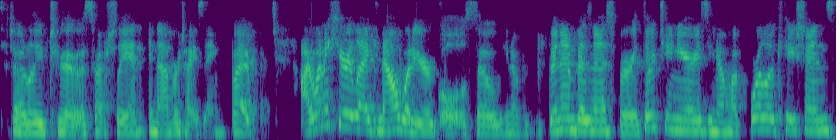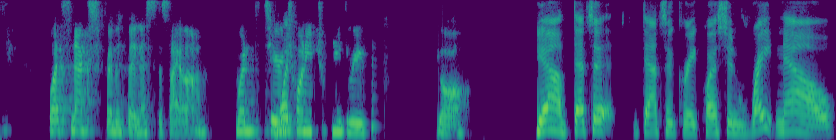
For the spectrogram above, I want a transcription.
It's totally true especially in, in advertising. But i want to hear like now what are your goals? So you know you've been in business for 13 years you now have four locations. What's next for the fitness asylum? What's your what, 2023 goal? Yeah, that's a that's a great question. Right now,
